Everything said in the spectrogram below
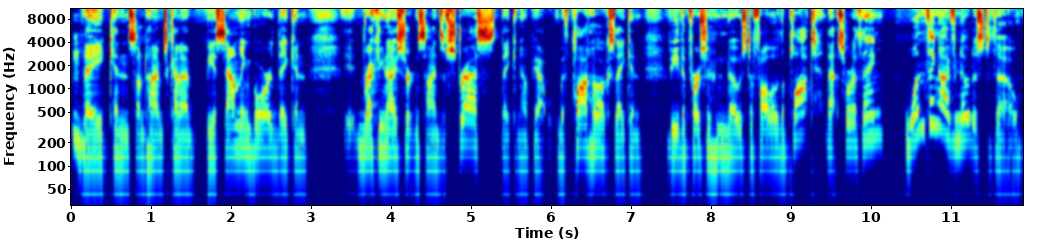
Mm-hmm. They can sometimes kind of be a sounding board. They can eh, recognize certain signs of stress. They can help you out with plot hooks. They can be the person who knows to follow the plot, that sort of thing. One thing I've noticed though,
